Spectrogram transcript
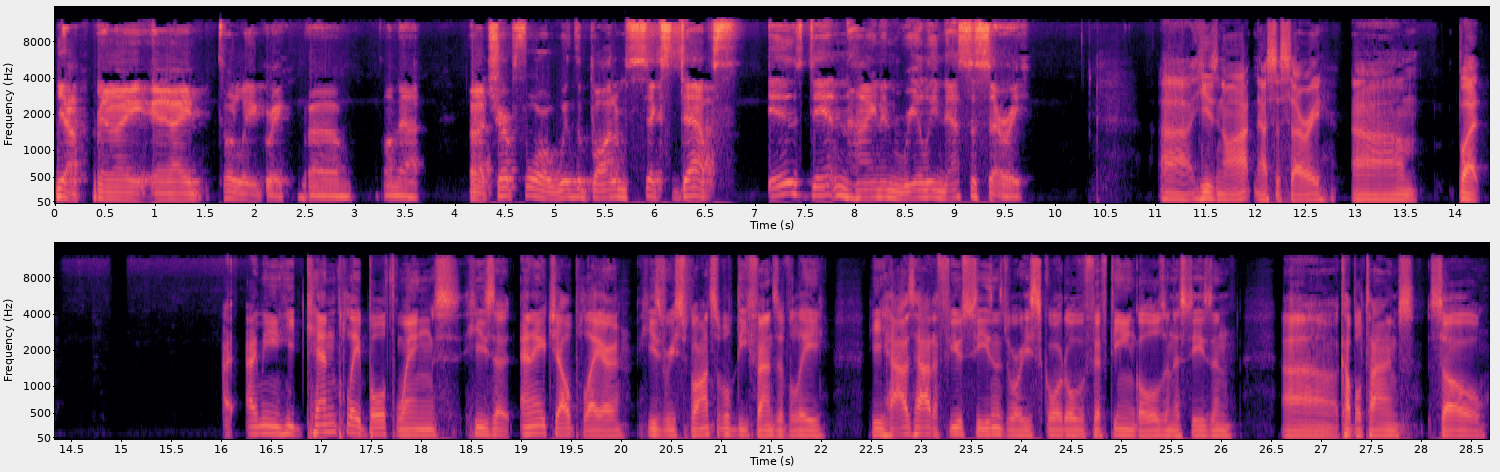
Yeah, and I and I totally agree um, on that. Uh, chirp four with the bottom six depth. Is Danton Heinen really necessary? Uh, he's not necessary. Um, but I, mean, he can play both wings. He's an NHL player. He's responsible defensively. He has had a few seasons where he scored over 15 goals in a season, uh, a couple times. So,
